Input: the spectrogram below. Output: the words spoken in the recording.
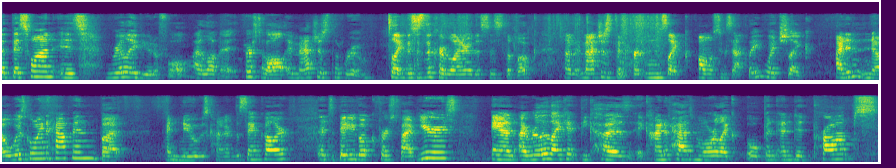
but this one is really beautiful. I love it. First of all, it matches the room. So like this is the crib liner, this is the book. Um, it matches the curtains like almost exactly, which like I didn't know was going to happen, but I knew it was kind of the same color. It's a baby book first five years and I really like it because it kind of has more like open-ended prompts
